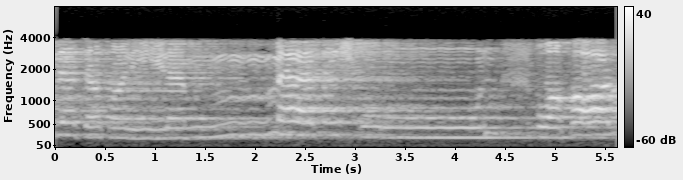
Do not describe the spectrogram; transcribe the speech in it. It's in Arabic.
والأفئدة قليلا ما تشكرون وقالوا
